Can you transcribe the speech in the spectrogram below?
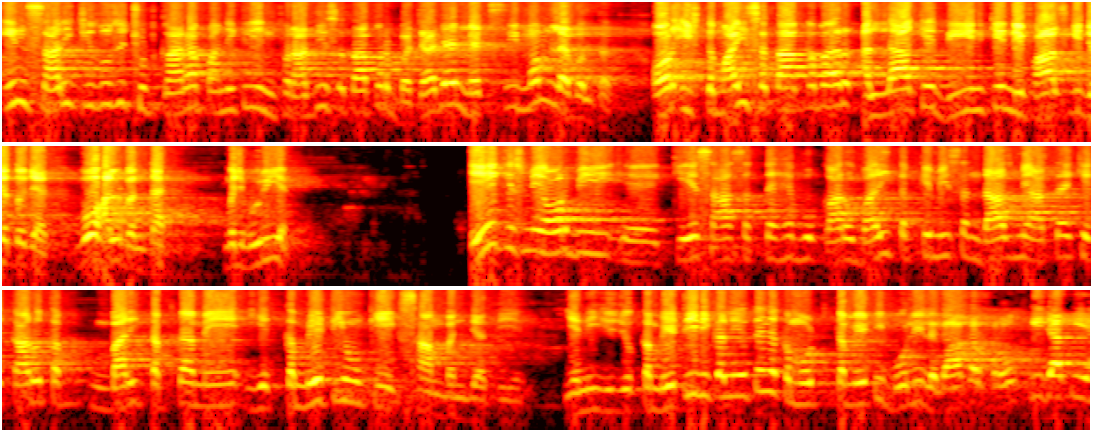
ان ساری چیزوں سے چھٹکارا پانے کے لیے انفرادی سطح پر بچا جائے میکسیمم لیول تک۔ اور اجتماعی سطح پر اللہ کے دین کے نفاذ کی جدوجہد، وہ حل بنتا ہے، مجبوری ہے۔ ایک اس میں اور بھی کیس آ سکتا ہے، وہ کاروباری طبقے میں اس انداز میں آتا ہے کہ کاروباری طبقہ میں یہ کمیٹیوں کی اقسام بن جاتی ہے۔ یعنی یہ جو کمیٹی نکلنی ہوتے ہیں نا کمیٹی بولی لگا کر فروخت کی جاتی ہے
